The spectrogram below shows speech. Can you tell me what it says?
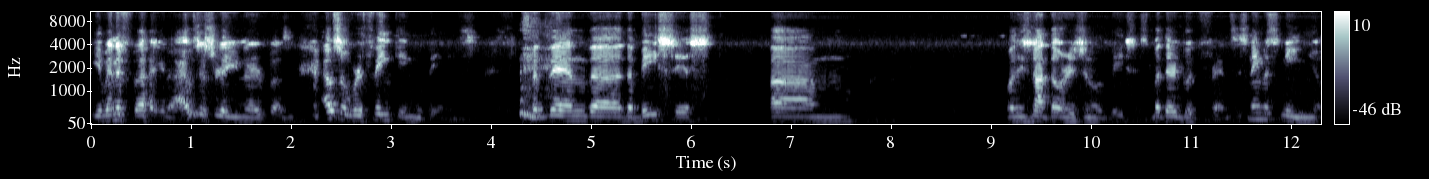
Even if uh, you know, I was just really nervous. I was overthinking things. But then the the bassist um well he's not the original bassist, but they're good friends. His name is Nino.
